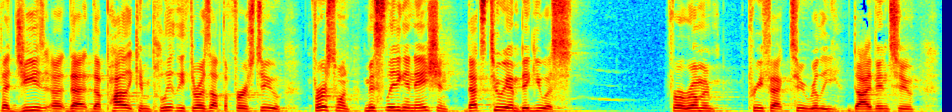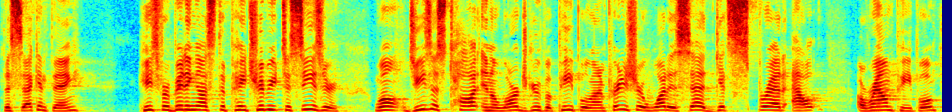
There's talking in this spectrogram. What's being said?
that, Jesus, uh, that, that Pilate completely throws out the first two. First one, misleading a nation. That's too ambiguous for a Roman prefect to really dive into. The second thing, he's forbidding us to pay tribute to Caesar. Well, Jesus taught in a large group of people, and I'm pretty sure what is said gets spread out around people.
